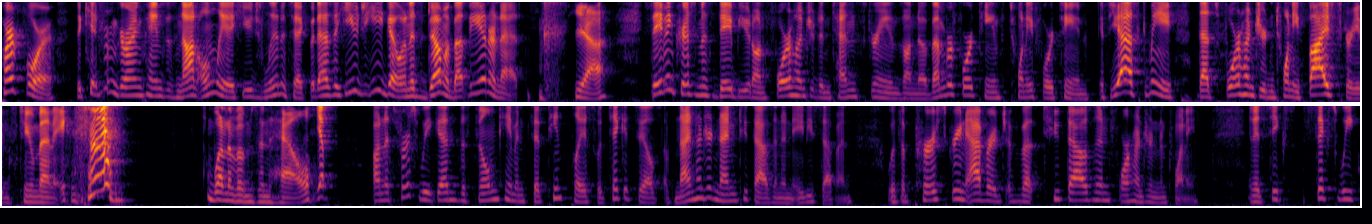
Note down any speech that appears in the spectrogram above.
Part 4. The kid from Growing Pains is not only a huge lunatic, but has a huge ego and it's dumb about the internet. Yeah. Saving Christmas debuted on 410 screens on November 14th, 2014. If you ask me, that's 425 screens too many. One of them's in hell. Yep. On its first weekend, the film came in 15th place with ticket sales of 992,087, with a per screen average of about 2,420. In its six, six week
